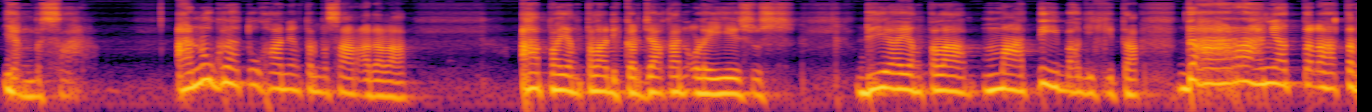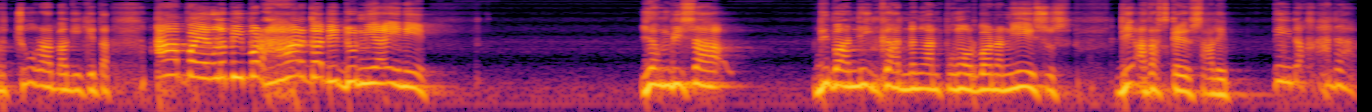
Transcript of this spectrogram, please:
yang besar. Anugerah Tuhan yang terbesar adalah apa yang telah dikerjakan oleh Yesus Dia yang telah mati bagi kita. Darahnya telah tercurah bagi kita. Apa yang lebih berharga di dunia ini? Yang bisa dibandingkan dengan pengorbanan Yesus di atas kayu salib. Tidak ada.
